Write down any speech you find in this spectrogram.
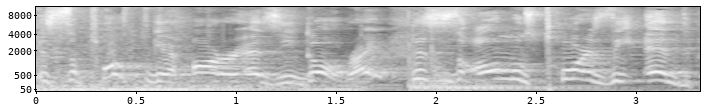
is supposed to get harder as you go, right? This is almost towards the end.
